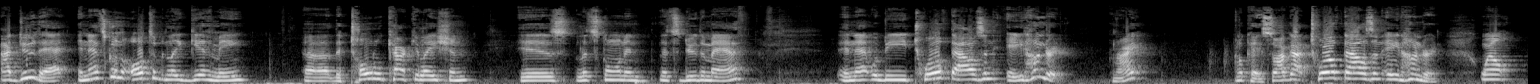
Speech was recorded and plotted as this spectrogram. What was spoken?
I do that, and that's going to ultimately give me uh, the total calculation is let's go on and let's do the math, and that would be 12,800. Right. Okay. So I got 12,800. Well,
